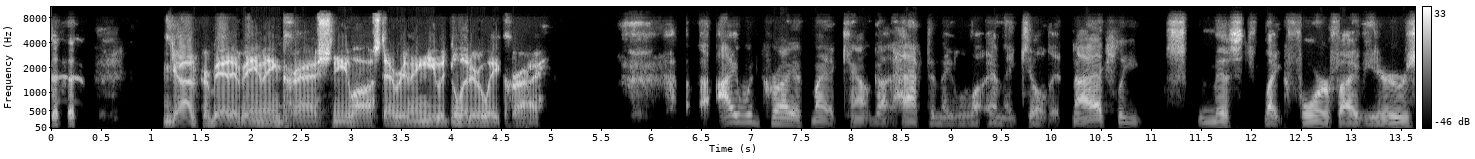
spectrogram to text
God forbid if anything crashed and you lost everything, you would literally cry. I would cry if my account got hacked and they and they killed it. And I actually missed like four or five years,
